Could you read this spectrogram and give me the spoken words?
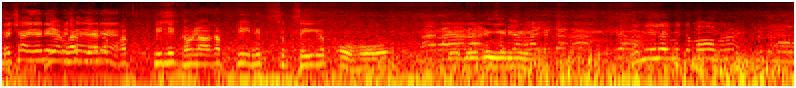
ไม่ใช่นะเนี่ยเยี่ยมไม่ครับใช่เยี่ยมนะเนี่ยครับพี่นิดของเราครับพี่นิดสุขศรีครับโอ้โหนี่นี่นี่นี่ไม่มีเลยมีแต่มองนะมีแต่มอง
